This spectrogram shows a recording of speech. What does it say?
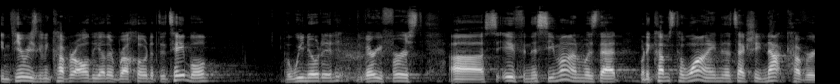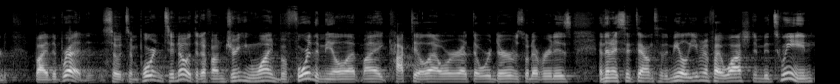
in theory is going to cover all the other brachot at the table. But we noted the very first uh, if in this siman was that when it comes to wine, that's actually not covered by the bread. So it's important to note that if I'm drinking wine before the meal, at my cocktail hour, at the hors d'oeuvres, whatever it is, and then I sit down to the meal, even if I washed in between,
